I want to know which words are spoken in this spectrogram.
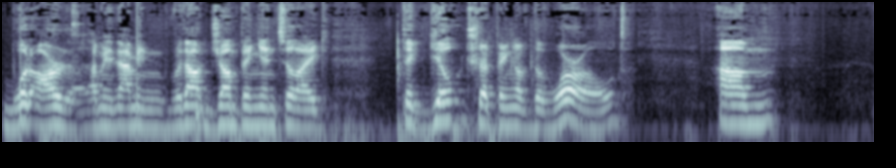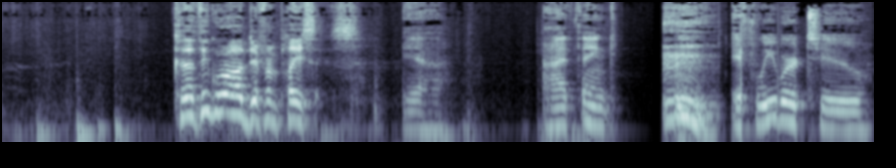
what are those? I mean, I mean, without jumping into like the guilt tripping of the world, um, because I think we're all different places. Yeah. I think if we were to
